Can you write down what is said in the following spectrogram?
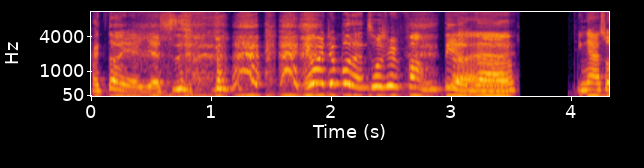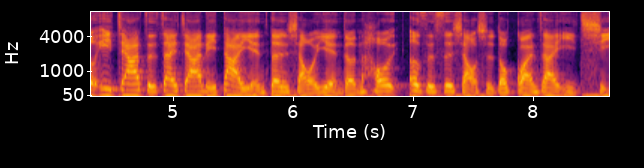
哎，对，也是，因为就不能出去放电呢。应该说一家子在家里大眼瞪小眼的，然后二十四小时都关在一起。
